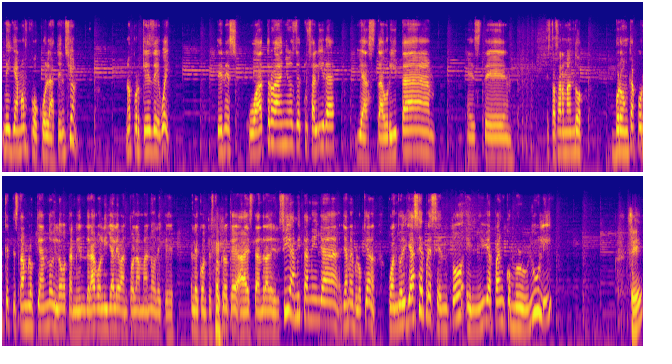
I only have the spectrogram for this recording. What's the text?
me llama un poco la atención. ¿No? Porque es de, güey, tienes cuatro años de tu salida y hasta ahorita, este, estás armando bronca porque te están bloqueando y luego también Dragon Lee ya levantó la mano de que le contestó creo que a este Andrade, sí, a mí también ya, ya me bloquearon. Cuando él ya se presentó en New Japan como Ryuli, Sí,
